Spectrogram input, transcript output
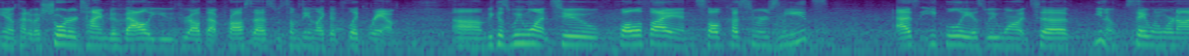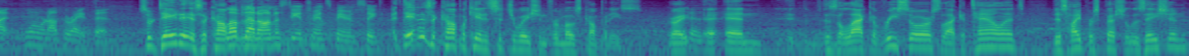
you know, kind of a shorter time to value throughout that process with something like a Qlik Ramp. Um, because we want to qualify and solve customers' needs as equally as we want to, you know, say when we're not when we're not the right fit. So data is a complicated. Love that honesty and transparency. Data is a complicated situation for most companies, right? And there's a lack of resource, lack of talent, there's hyper specialization,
